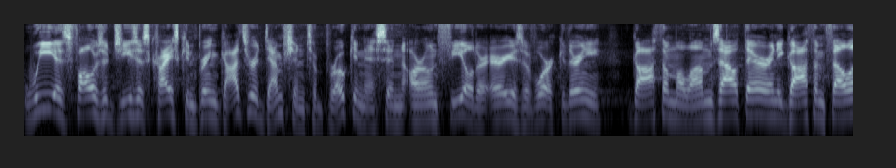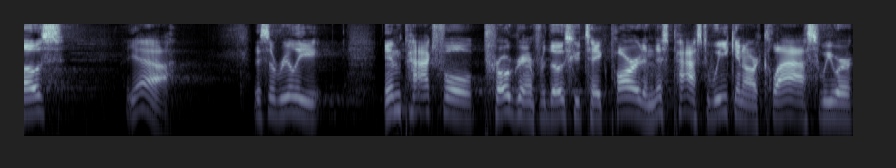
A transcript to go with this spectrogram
we, as followers of Jesus Christ, can bring God's redemption to brokenness in our own field or areas of work. Are there any Gotham alums out there? Any Gotham fellows? Yeah. This is a really impactful program for those who take part. And this past week in our class, we were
